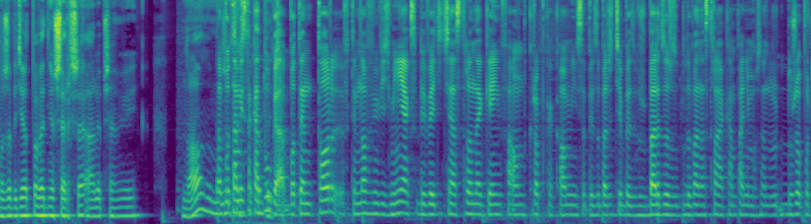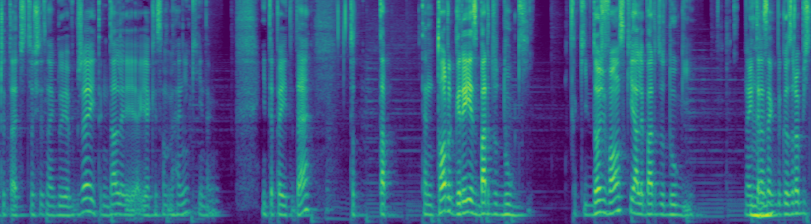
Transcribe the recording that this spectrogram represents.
Może będzie odpowiednio szersze, ale przynajmniej no, no, no bo tam jest taka długa, bo ten tor w tym nowym Wiedźminie, jak sobie wejdziecie na stronę gamefound.com i sobie zobaczycie, bo jest już bardzo rozbudowana strona kampanii, można du dużo poczytać, co się znajduje w grze i tak dalej, jakie są mechaniki i tak, itp. itd., to ta, ten tor gry jest bardzo długi. Taki dość wąski, ale bardzo długi. No i teraz mhm. jakby go zrobić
